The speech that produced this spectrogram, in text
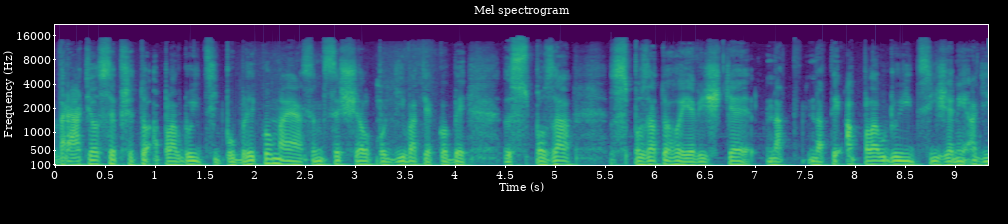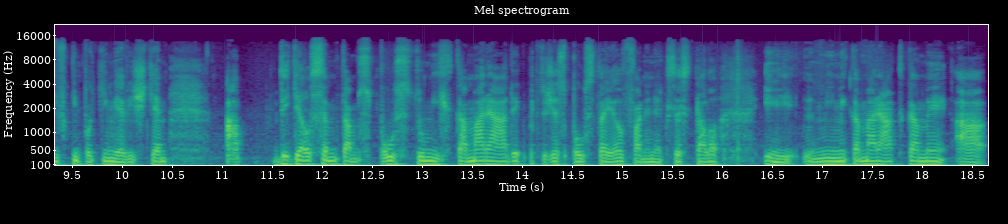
Vrátil se před to aplaudující publikum a já jsem se šel podívat jakoby spoza, spoza toho jeviště na, na ty aplaudující ženy a dívky pod tím jevištěm. A viděl jsem tam spoustu mých kamarádek, protože spousta jeho faninek se stalo i mými kamarádkami a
